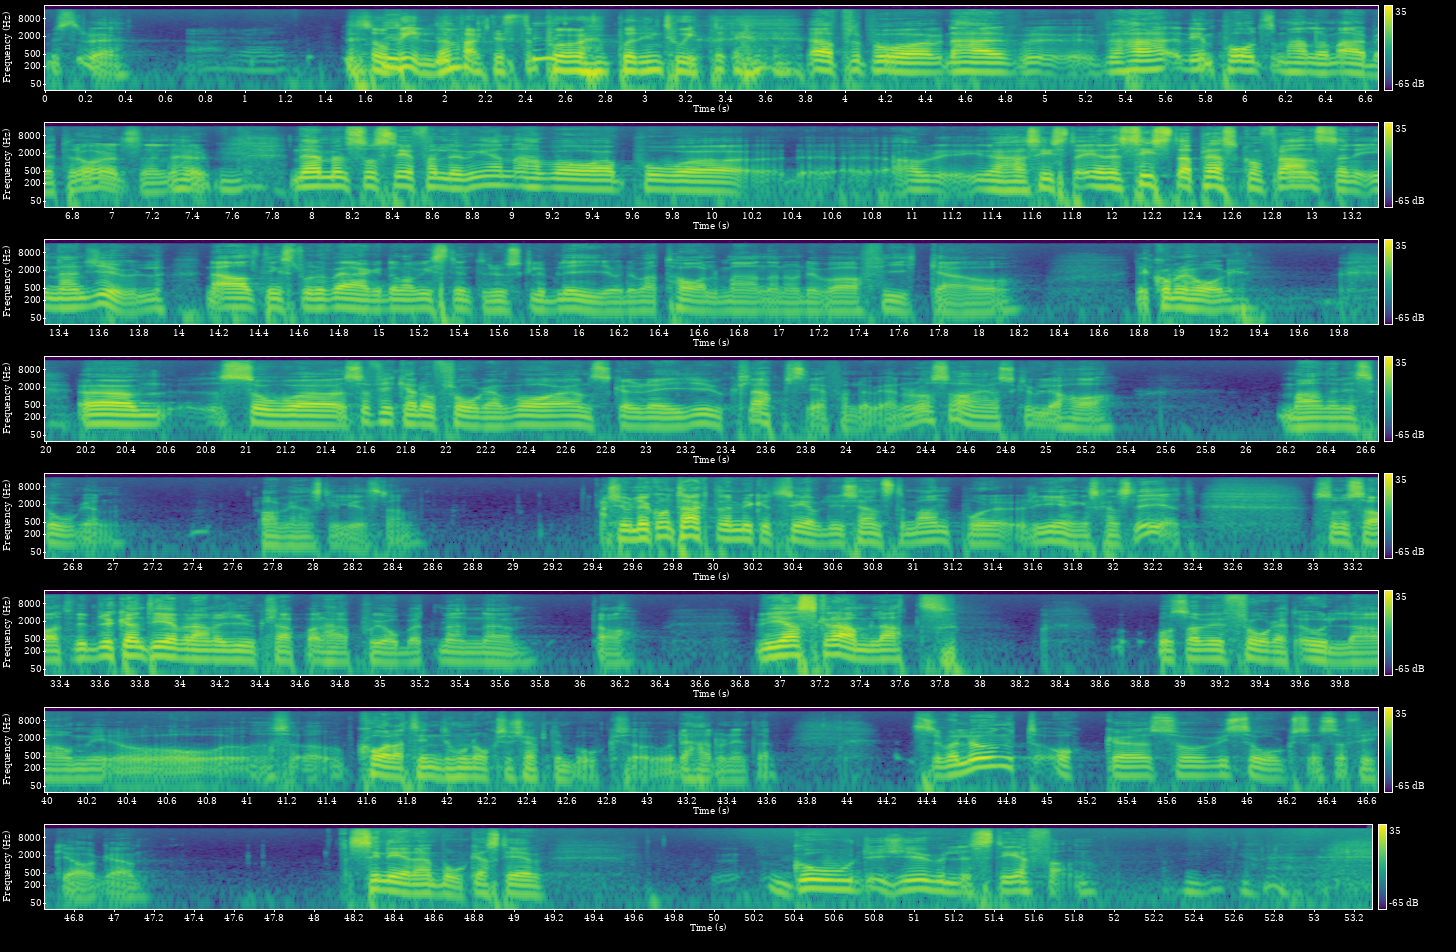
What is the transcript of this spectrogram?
Visste du det? Såg bilden faktiskt på, på din Twitter. Apropå det här, för här, det är en podd som handlar om arbetarrörelsen, eller hur? Nej men så Stefan Löfven han var på i den, här sista, i den sista presskonferensen innan jul när allting stod och vägde och man visste inte hur det skulle bli och det var talmannen och det var fika och det kommer ihåg. Ehm, Så, så fick han då frågan vad önskar du dig i julklapp Stefan Löfven? Och då sa han jag skulle vilja ha Mannen i skogen av Jens Liljestrand. Så jag blev kontaktad av en mycket trevlig tjänsteman på regeringskansliet som sa att vi brukar inte ge varandra julklappar här på jobbet men eh, ja, vi har skramlat och så har vi frågat Ulla om, och, och, och kollat om inte hon också köpt en bok så, och det hade hon inte. Så det var lugnt och eh, så vi sågs och så fick jag eh, signera en bok. Jag skrev God Jul Stefan.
